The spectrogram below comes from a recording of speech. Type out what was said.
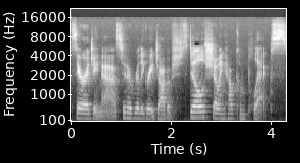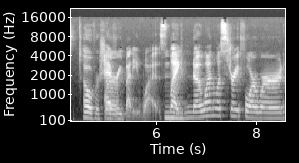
Sarah J. Maas did a really great job of sh- still showing how complex oh, for sure. everybody was. Mhm. Like no one was straightforward.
